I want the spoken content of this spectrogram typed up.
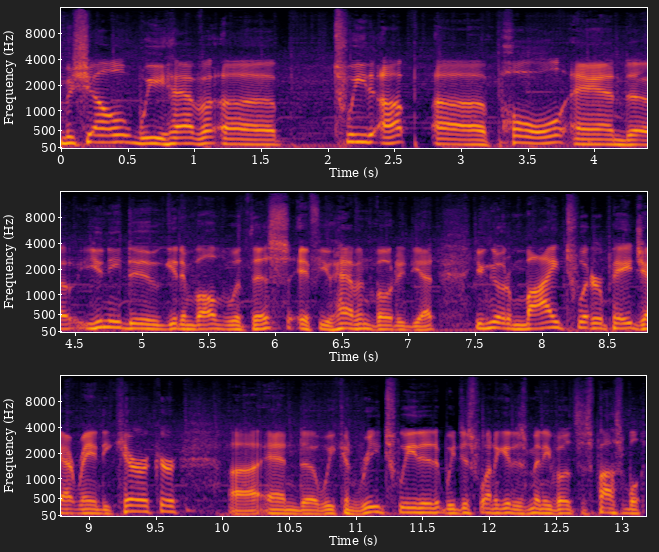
Michelle, we have a, a tweet up a poll, and uh, you need to get involved with this if you haven't voted yet. You can go to my Twitter page at Randy Karraker, uh, and uh, we can retweet it. We just want to get as many votes as possible.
